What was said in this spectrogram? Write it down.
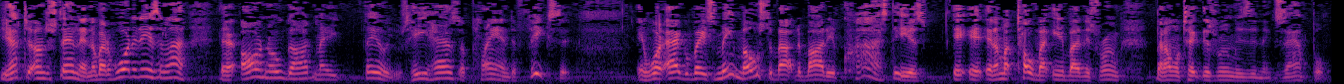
You have to understand that no matter what it is in life, there are no God-made failures. He has a plan to fix it. And what aggravates me most about the body of Christ is, and I'm not talking about anybody in this room, but I want to take this room as an example.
